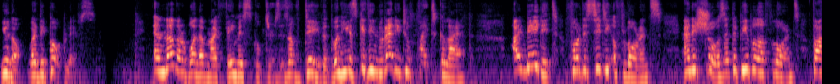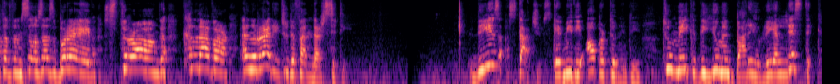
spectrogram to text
You know, where the Pope lives. Another one of my famous sculptures is of David when he is getting ready to fight Goliath. I made it for the city of Florence, and it shows that the people of Florence thought of themselves as brave, strong, clever, and ready to defend their city. These statues gave me the opportunity to make the human body realistic.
